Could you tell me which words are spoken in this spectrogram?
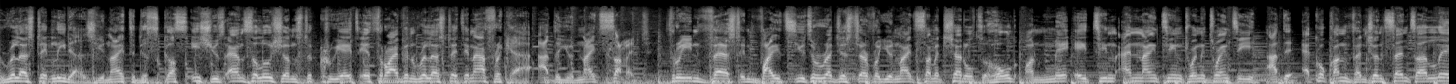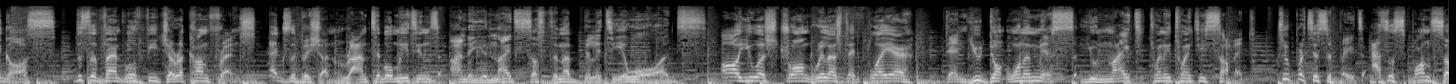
real estate leaders unite to discuss issues and solutions to create a thriving real estate in Africa at the Unite Summit. 3 Invest invites you to register for Unite Summit schedule to hold on May 18 and 19, 2020 at the Eko Convention Center, Lagos. This event will feature a conference, exhibition, roundtable meetings, and the Unite Sustainability Awards. Are you a strong real estate player? Then you don't want to miss Unite 2020 Summit. To participate as a sponsor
